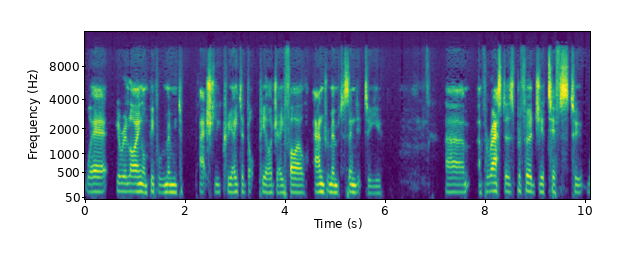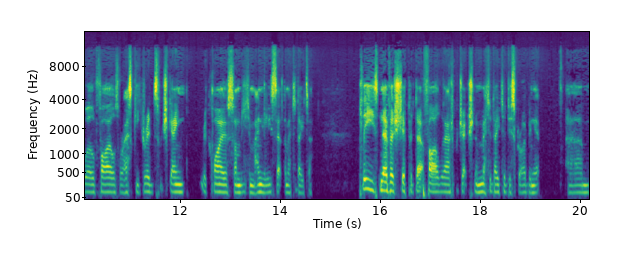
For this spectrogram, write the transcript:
where you're relying on people remembering to actually create a .prj file and remember to send it to you. Um, and for rasters, preferred GeoTIFFs to world files or ASCII grids, which again requires somebody to manually set the metadata. Please never ship a file without a projection and metadata describing it. Um,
